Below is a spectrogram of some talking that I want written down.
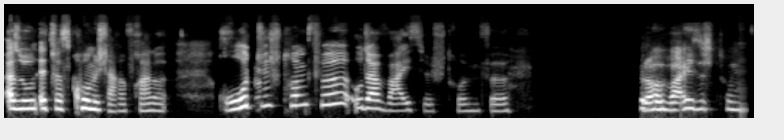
also etwas komischere Frage. Rote Strümpfe oder weiße Strümpfe? Oder weiße Strümpfe.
